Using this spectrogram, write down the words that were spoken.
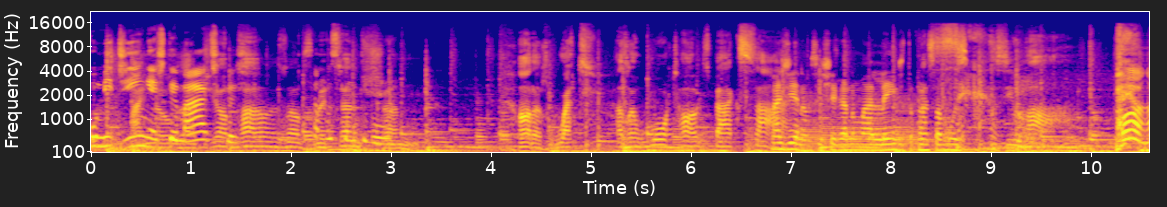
Comidinhas temáticas. Essa música é muito boa. Imagina, você chegar numa land com essa música. Ó,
